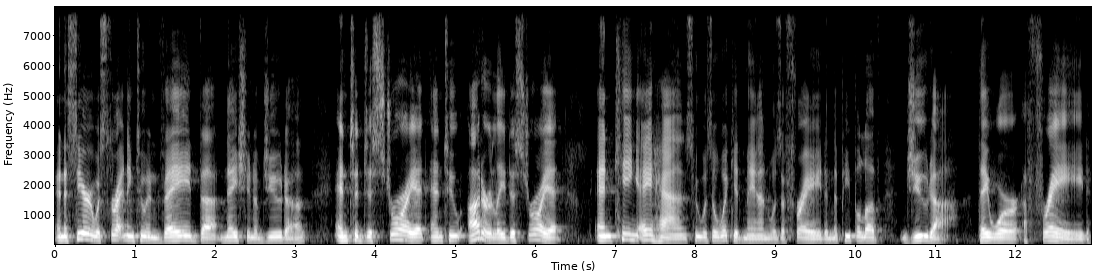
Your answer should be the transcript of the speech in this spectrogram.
And Assyria was threatening to invade the nation of Judah and to destroy it and to utterly destroy it. And King Ahaz, who was a wicked man, was afraid. And the people of Judah, they were afraid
